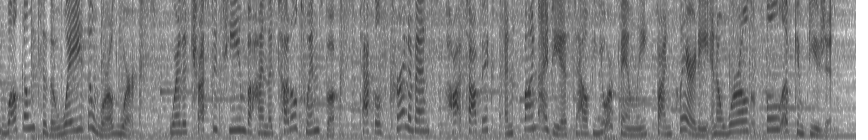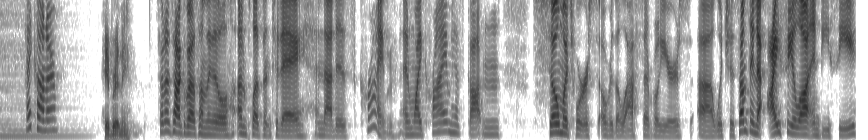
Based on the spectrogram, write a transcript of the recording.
Welcome to The Way the World Works, where the trusted team behind the Tuttle Twins books tackles current events, hot topics, and fun ideas to help your family find clarity in a world full of confusion. Hi, Connor. Hey, Brittany. So, I want to talk about something a little unpleasant today, and that is crime and why crime has gotten so much worse over the last several years, uh, which is something that I see a lot in DC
